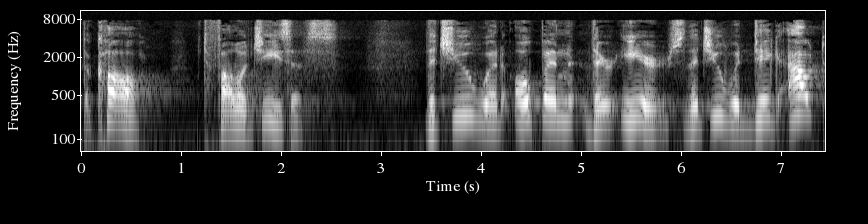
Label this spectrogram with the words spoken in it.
the call to follow Jesus, that you would open their ears, that you would dig out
